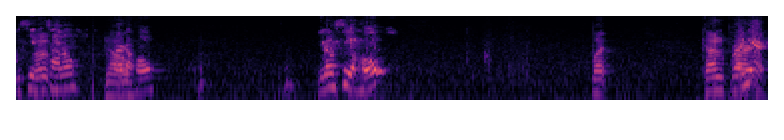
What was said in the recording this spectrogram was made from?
You see the Oh, tunnel? no. Or the hole? You don't see a hole? What? Gun part? Right here.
